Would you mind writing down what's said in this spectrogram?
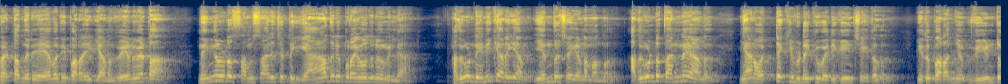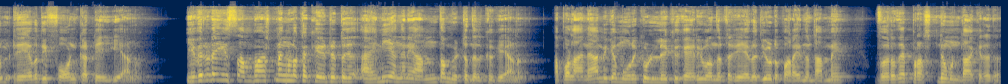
പെട്ടെന്ന് രേവതി പറയുകയാണ് വേണുവേട്ടാ നിങ്ങളോട് സംസാരിച്ചിട്ട് യാതൊരു പ്രയോജനവുമില്ല. അതുകൊണ്ട് എനിക്കറിയാം എന്തു ചെയ്യണമെന്ന്. അതുകൊണ്ട് തന്നെയാണ് ഞാൻ ഒറ്റയ്ക്ക് ഇവിടേക്ക് വരികയും ചെയ്തത്. ഇത് പറഞ്ഞ് വീണ്ടും രേവതി ഫോൺ കട്ട് ചെയ്യുകയാണ്. ഇവരുടെ ഈ സംഭാഷണങ്ങളൊക്കെ കേട്ടിട്ട് അനി അങ്ങനെ അന്തം വിട്ടു നിൽക്കുകയാണ്. അപ്പോൾ അനാമിക മുറിക്കുള്ളിലേക്ക് കയറി വന്നിട്ട് രേവതിയോട് പറയുന്നുണ്ട് അമ്മേ വെറുതെ പ്രശ്നമുണ്ടാക്കരുത്.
